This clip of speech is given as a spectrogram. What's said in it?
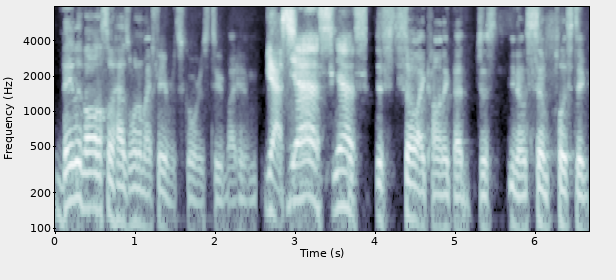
They Live also has one of my favorite scores too by him. yes. Yes, yes. Just so iconic that just you know simplistic.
